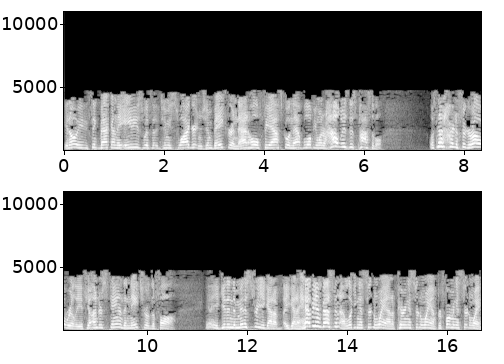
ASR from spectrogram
You know, you think back on the 80s with uh, Jimmy Swaggart and Jim Bakker and that whole fiasco and that blow up, you wonder, how is this possible? Well, it's not hard to figure out, really, if you understand the nature of the fall. You, know, you get into ministry, you got a you got a heavy investment on looking a certain way, on appearing a certain way, on performing a certain way.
